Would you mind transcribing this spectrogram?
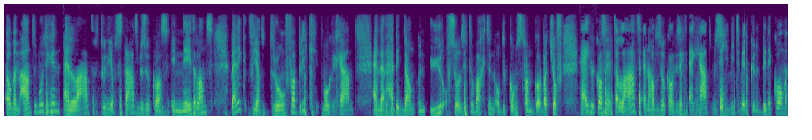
om hem aan te moedigen. En later, toen hij op staatsbezoek was in Nederland, ben ik via de Droomfabriek mogen gaan. En daar heb ik dan een uur of zo zitten wachten op de komst van Gorbachev. Eigenlijk was hij te laat en hadden ze ook al gezegd, hij gaat misschien niet meer kunnen binnenkomen.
